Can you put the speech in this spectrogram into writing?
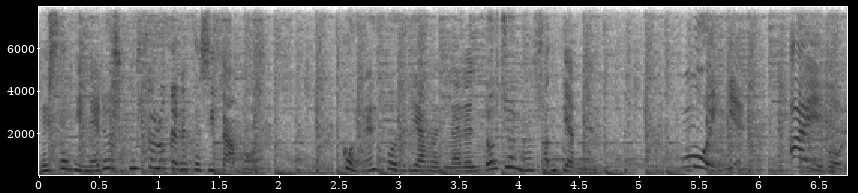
Ese dinero es justo lo que necesitamos. Con él podría arreglar el dojo en un santiamén. Muy bien, ahí voy.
